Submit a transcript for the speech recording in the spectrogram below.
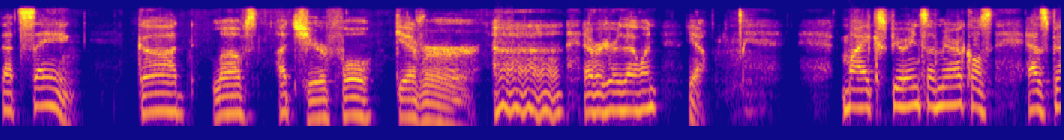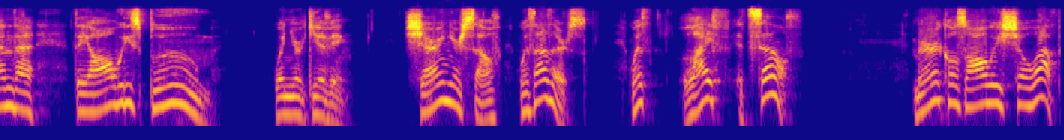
that saying God loves a cheerful giver. Ever hear that one? Yeah. My experience of miracles has been that they always bloom when you're giving, sharing yourself with others, with life itself. Miracles always show up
